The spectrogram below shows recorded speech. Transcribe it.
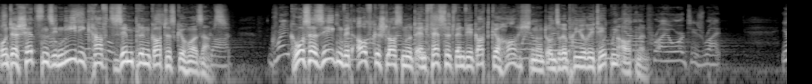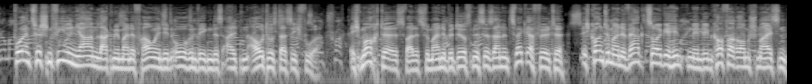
unterschätzen Sie nie die Kraft simplen Gottesgehorsams. Großer Segen wird aufgeschlossen und entfesselt, wenn wir Gott gehorchen und unsere Prioritäten ordnen. Vor inzwischen vielen Jahren lag mir meine Frau in den Ohren wegen des alten Autos, das ich fuhr. Ich mochte es, weil es für meine Bedürfnisse seinen Zweck erfüllte. Ich konnte meine Werkzeuge hinten in den Kofferraum schmeißen.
